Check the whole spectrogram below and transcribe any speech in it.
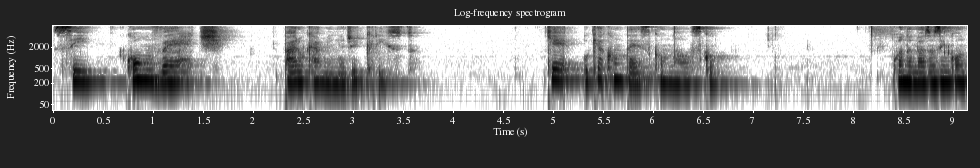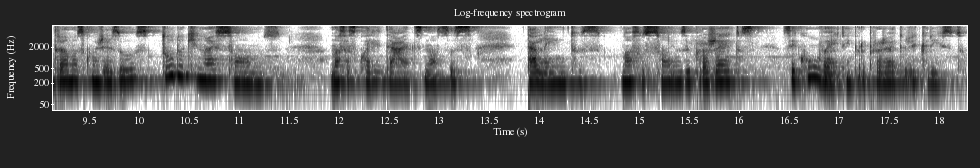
se converte para o caminho de Cristo. Que é o que acontece conosco. Quando nós nos encontramos com Jesus, tudo que nós somos, nossas qualidades, nossos talentos, nossos sonhos e projetos se convertem para o projeto de Cristo.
